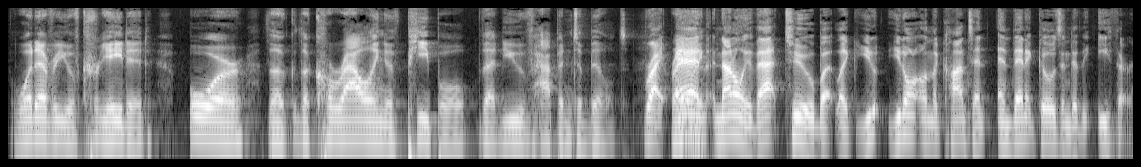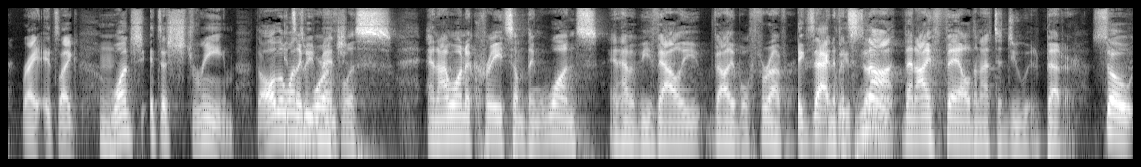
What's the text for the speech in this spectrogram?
whatever you have created or the the corralling of people that you've happened to build. Right. Right. And Like- not only that too, but like you you don't own the content and then it goes into the ether, right? It's like once it's a stream. The, all the Hmm. it's ones like we mentioned worthless. And I want to create something once and have it be value valuable forever. Exactly, And if it's so- not, then I failed and I have to do it better. So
